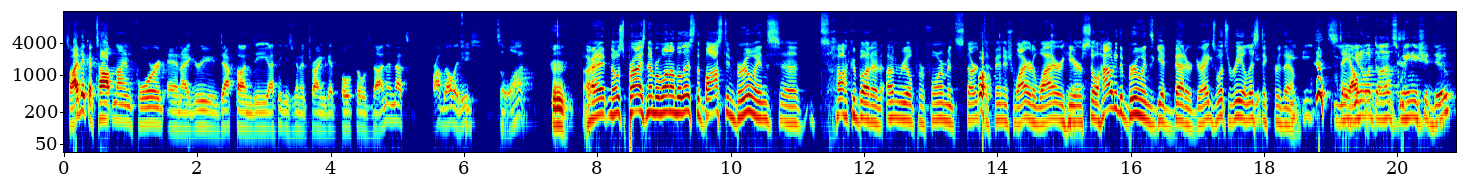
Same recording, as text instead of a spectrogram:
So I think a top nine forward, and I agree, depth on D. I think he's going to try and get both those done, and that's probably all they need. It's a lot. All right, no surprise. Number one on the list, the Boston Bruins. Uh, talk about an unreal performance, start to finish, wire to wire here. So, how do the Bruins get better, Dregs? What's realistic for them? You, Stay you healthy. know what Don Sweeney should do?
